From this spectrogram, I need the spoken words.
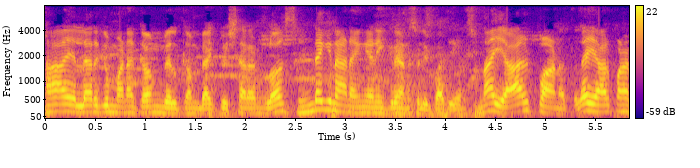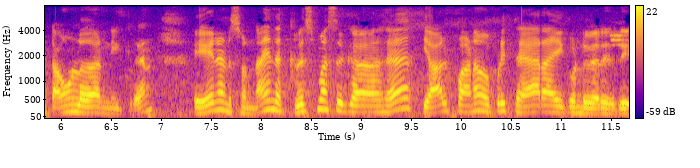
ஹாய் எல்லாருக்கும் வணக்கம். Welcome back to Sharan vlogs இன்றைக்கு நான் எங்கே நிற்கிறேன்னு சொல்லி பார்த்தீங்கன்னு சொன்னால் யாழ்ப்பாணத்தில் யாழ்ப்பாணம் டவுனில் தான் நிற்கிறேன் ஏன்னு சொன்னால் இந்த கிறிஸ்மஸுக்காக யாழ்ப்பாணம் எப்படி தயாராகி கொண்டு வருது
